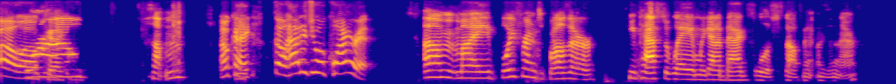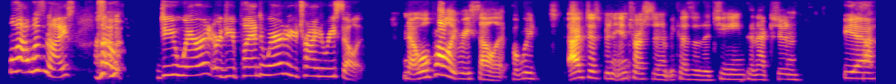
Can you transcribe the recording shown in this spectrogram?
Oh, okay. wow, Something. Okay. So how did you acquire it? Um, my boyfriend's brother, he passed away, and we got a bag full of stuff, and it was in there. Well, that was nice. So do you wear it or do you plan to wear it or you're you trying to resell it? No, we'll probably resell it, but we. I've just been interested in it because of the chain connection, Yeah.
